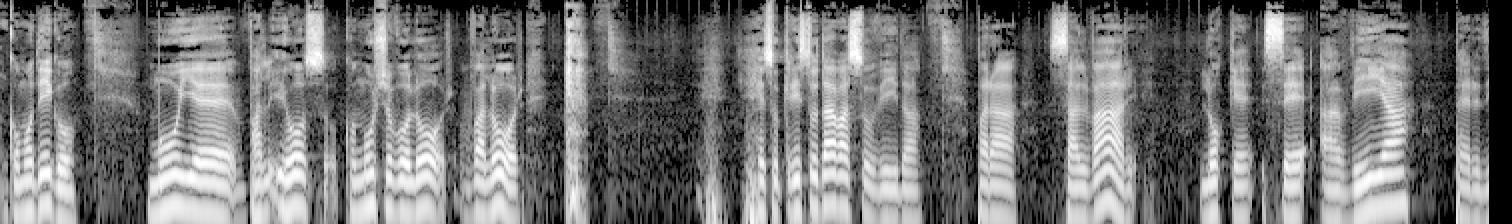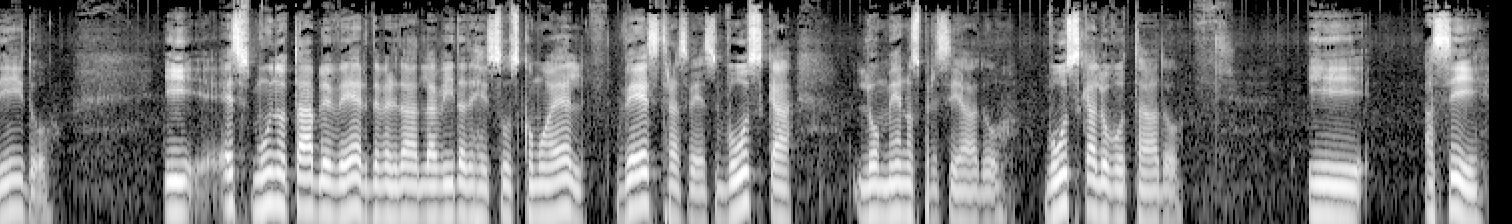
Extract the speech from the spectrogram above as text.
como digo, muy eh, valioso, con mucho valor, valor. Jesucristo daba su vida para salvar lo que se había perdido. Y es muy notable ver de verdad la vida de Jesús como Él vez tras vez busca lo menospreciado, busca lo votado y así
